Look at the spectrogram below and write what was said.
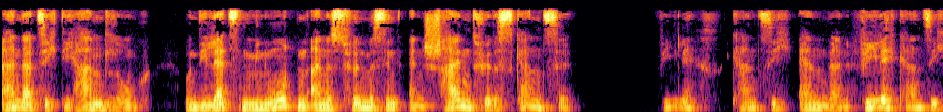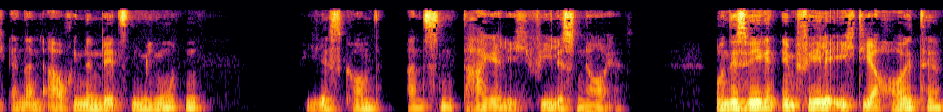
ändert sich die Handlung, und die letzten Minuten eines Filmes sind entscheidend für das Ganze. Vieles kann sich ändern. Vieles kann sich ändern, auch in den letzten Minuten. Vieles kommt ans Tageslicht, vieles Neues. Und deswegen empfehle ich dir heute,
